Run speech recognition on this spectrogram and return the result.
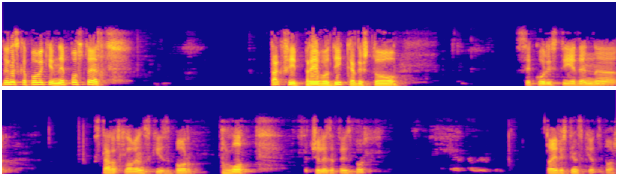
Денеска повеќе не постојат такви преводи, каде што се користи еден старословенски збор плот. Се чуле за тој збор? Тој е вистинскиот збор.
